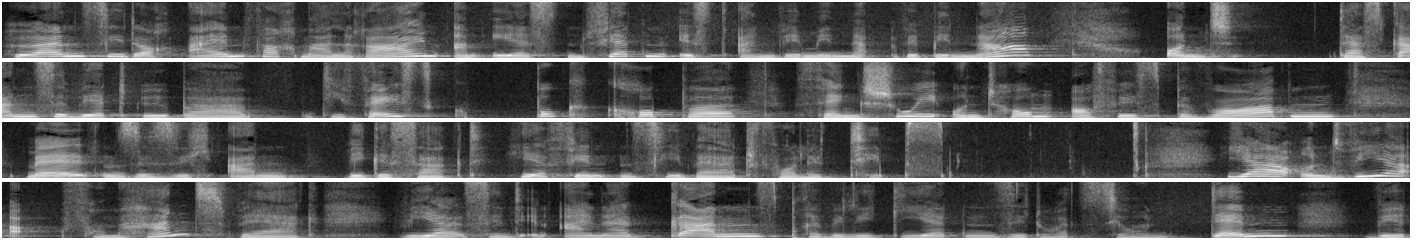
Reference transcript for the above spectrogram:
Hören Sie doch einfach mal rein. Am 1.4. ist ein Webinar und das Ganze wird über die Facebook-Gruppe Feng Shui und Homeoffice beworben. Melden Sie sich an. Wie gesagt, hier finden Sie wertvolle Tipps. Ja, und wir vom Handwerk, wir sind in einer ganz privilegierten Situation, denn wir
